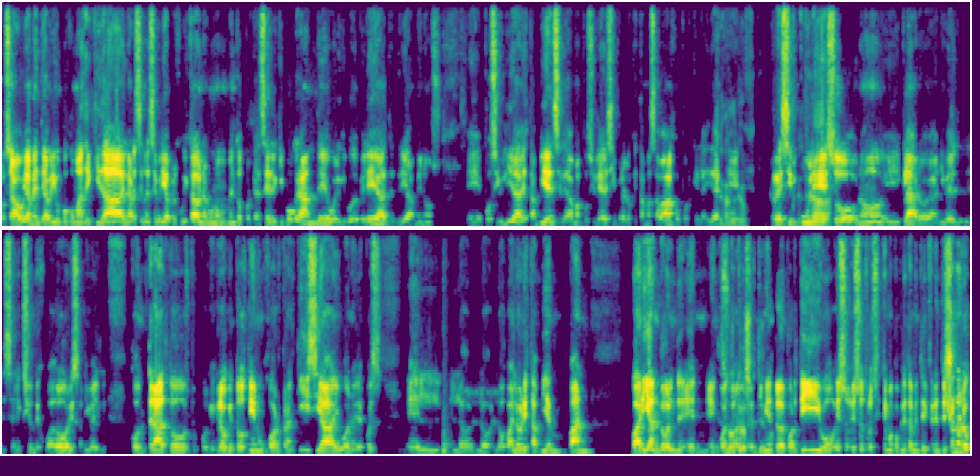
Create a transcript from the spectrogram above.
o sea, obviamente habría un poco más de equidad, el Arsenal se vería perjudicado en algunos momentos porque al ser el equipo grande o el equipo de pelea tendría menos eh, posibilidades también, se le da más posibilidades siempre a los que están más abajo porque la idea es que recircule eso, ¿no? Y claro, a nivel de selección de jugadores, a nivel contratos, porque creo que todos tienen un jugador franquicia y bueno, y después los valores también van variando en, cuanto al rendimiento deportivo. Eso es otro sistema completamente diferente. Yo no lo,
